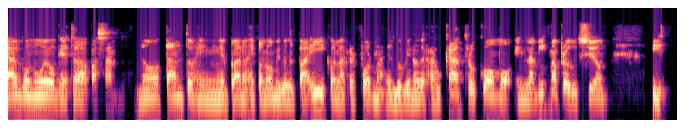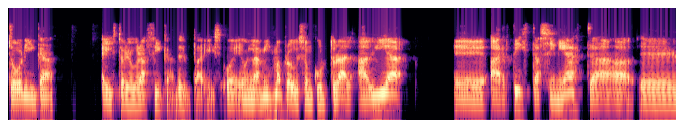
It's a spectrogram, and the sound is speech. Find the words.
algo nuevo que estaba pasando, no tanto en el plano económico del país, con las reformas del gobierno de Raúl Castro, como en la misma producción histórica e historiográfica del país, o en la misma producción cultural. Había eh, artistas, cineastas, eh,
